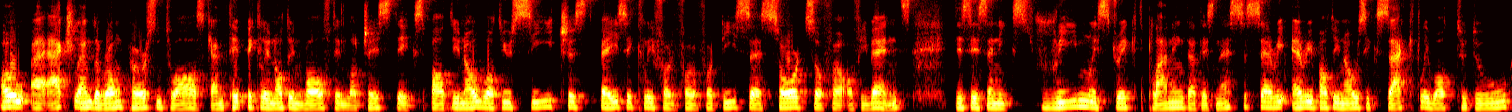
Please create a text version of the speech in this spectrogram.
Oh, actually, I'm the wrong person to ask. I'm typically not involved in logistics, but you know what you see just basically for for for these uh, sorts of uh, of events, this is an extremely strict planning that is necessary. Everybody knows exactly what to do,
